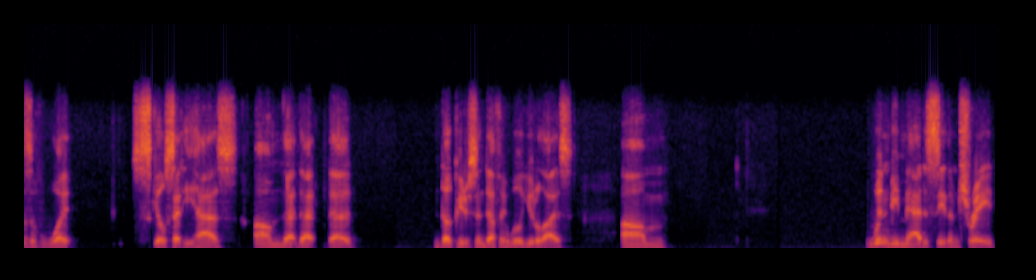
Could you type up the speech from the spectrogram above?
of what skill set he has. Um, that that that Doug Pederson definitely will utilize. Um, wouldn't be mad to see them trade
